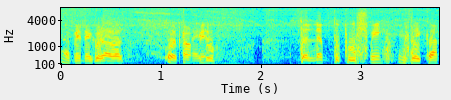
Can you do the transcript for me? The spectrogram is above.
I mean, I could have, what can I do? Tell them to push me if they can.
